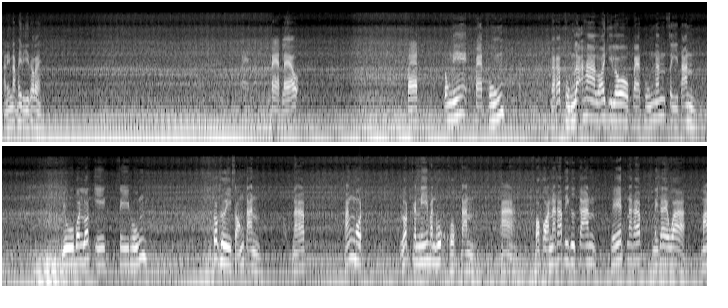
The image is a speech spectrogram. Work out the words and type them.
อันนี้นับให้ทีเท่าไหร่ แปดแล้วแปดตรงนี้แปดถุงนะครับ ถุงละห้าร้อยกิโลแปดถุงนั้นสี่ตัน อยู่บนรถอีกสี่ถุง ก็คืออีกสองตันนะครับ ทั้งหมดรถคันนี้บรรทุกหกตัน อ่า บอกก่อนนะครับ นี่คือการเทสนะครับ ไม่ใช่ว่ามา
